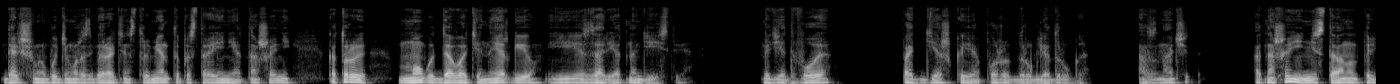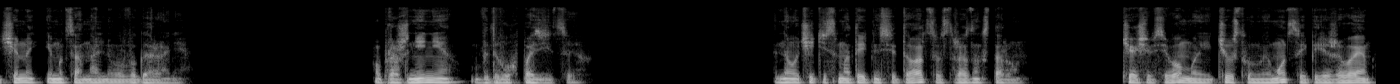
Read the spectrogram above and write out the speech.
Дальше мы будем разбирать инструменты построения отношений, которые могут давать энергию и заряд на действие. Где двое — поддержка и опора друг для друга. А значит, отношения не станут причиной эмоционального выгорания. Упражнение в двух позициях. Научитесь смотреть на ситуацию с разных сторон. Чаще всего мы чувствуем эмоции и переживаем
